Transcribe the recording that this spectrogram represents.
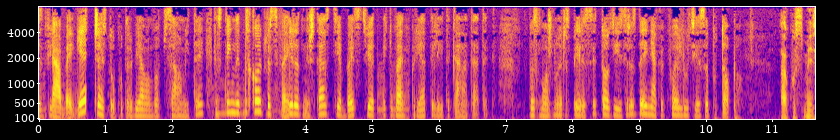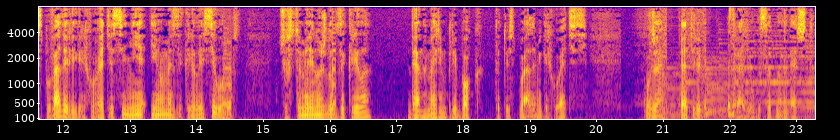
СВАБГ често употребявам в псалмите, стигнете с който се свират нещастия, бедствия, бен, приятели и така нататък. Възможно е, разбира се, този израз да е някаква илюзия за потопа. Ако сме изповядали греховете си, ние имаме закрила и сигурност. Чувстваме ли нужда от закрила? Да я намерим при Бог, като изповядаме греховете си. Уважаеми приятели, ви радио Гъсът на надеждата.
